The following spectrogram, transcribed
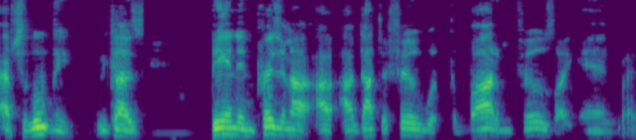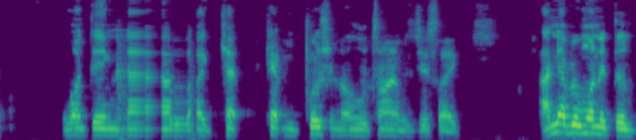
absolutely because being in prison, I, I, I got to feel what the bottom feels like. And right. one thing that I, like kept kept me pushing the whole time was just like I never wanted to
